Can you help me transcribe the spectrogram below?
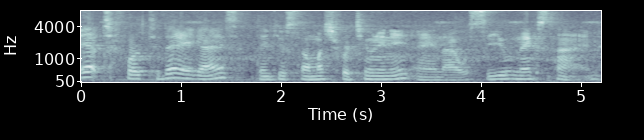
it for today, guys. Thank you so much for tuning in, and I will see you next time.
